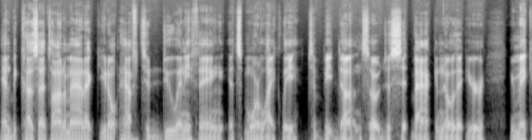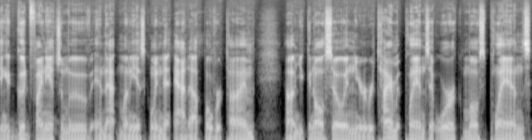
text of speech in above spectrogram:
And because that's automatic, you don't have to do anything. It's more likely to be done. So just sit back and know that you're you're making a good financial move, and that money is going to add up over time. Um, you can also, in your retirement plans at work, most plans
